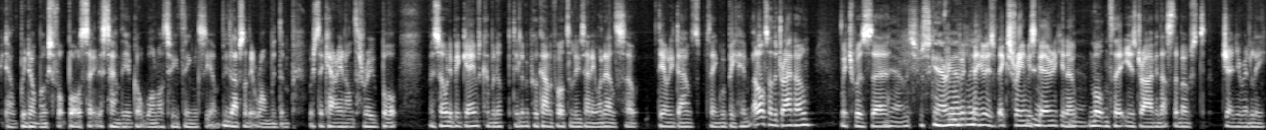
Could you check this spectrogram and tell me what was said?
you know, we know most footballers certainly this time they've got one or two things, you know, they'll have something wrong with them, which they're carrying on through. But there's so many big games coming up, the Liverpool can't afford to lose anyone else. So the only down thing would be him, and also the drive home, which was uh, Yeah, which was scary. I it was extremely scary. You know, more than thirty years driving, that's the most genuinely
